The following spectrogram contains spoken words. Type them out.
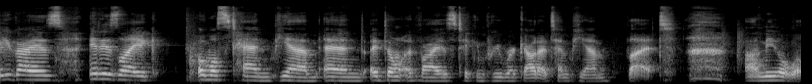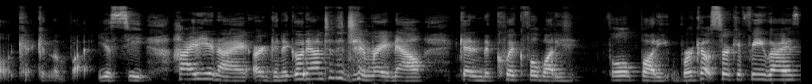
Right, you guys, it is like almost 10 p.m. and I don't advise taking pre-workout at 10 p.m. But I need a little kick in the butt. You see, Heidi and I are gonna go down to the gym right now, get into quick full body full body workout circuit for you guys.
